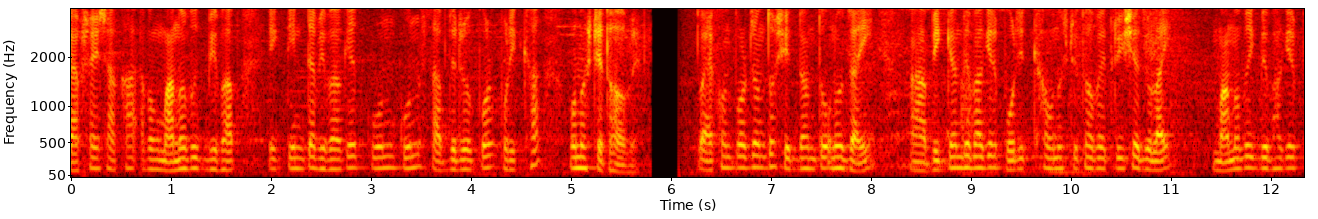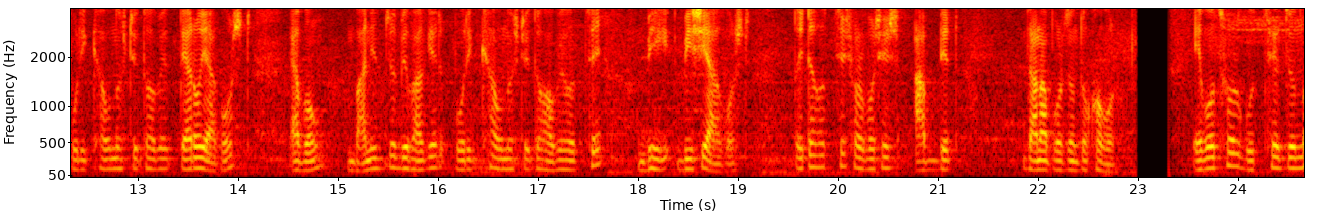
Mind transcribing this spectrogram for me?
ব্যবসায়ী শাখা এবং মানবিক বিভাগ, এই তিনটা বিভাগে কোন কোন সাবজেক্টের উপর পরীক্ষা অনুষ্ঠিত হবে। তো এখন পর্যন্ত সিদ্ধান্ত অনুযায়ী বিজ্ঞান বিভাগের পরীক্ষা অনুষ্ঠিত হবে ত্রিশে জুলাই, মানবিক বিভাগের পরীক্ষা অনুষ্ঠিত হবে তেরোই আগস্ট এবং বাণিজ্য বিভাগের পরীক্ষা অনুষ্ঠিত হবে হচ্ছে বিশে আগস্ট। তো এটা হচ্ছে সর্বশেষ আপডেট জানা পর্যন্ত খবর। এবছর গুচ্ছের জন্য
